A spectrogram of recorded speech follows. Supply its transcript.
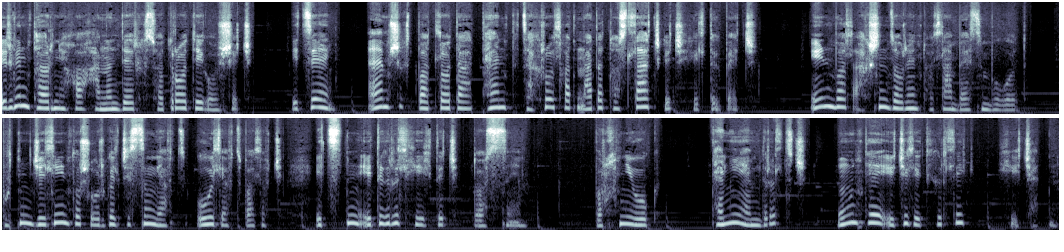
эргэн тойрныхоо ханан дээрх судруудыг уншиж эзэн аимшигт бодлуудаа танд захируулахад надад туслаач гэж хэлдэг байж. Энэ бол агшин зургийн тулаан байсан бөгөөд бүтэн жилийн турш үргэлжилсэн явц үйл явц боловч эцэст нь эдгэрэл хийгдэж дууссан юм. Бурхны үг таны амьдралд ч үүнтэй ижил эдгэрлийг хийж чадна.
